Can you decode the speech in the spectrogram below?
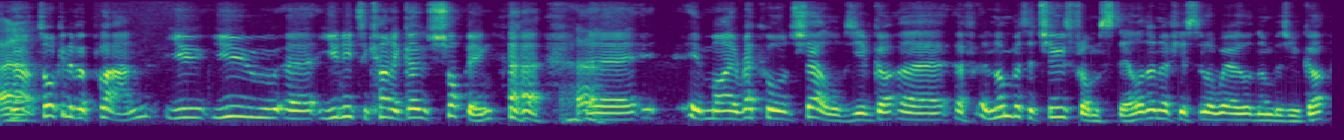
Uh, now, talking of a plan, you you uh, you need to kind of go shopping. uh, in my record shelves, you've got uh, a, a number to choose from. Still, I don't know if you're still aware of the numbers you've got,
